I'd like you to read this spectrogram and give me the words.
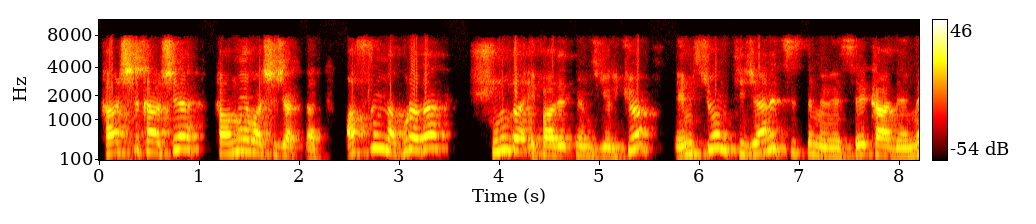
karşı karşıya kalmaya başlayacaklar. Aslında burada şunu da ifade etmemiz gerekiyor. Emisyon ticaret sistemi ve SKDM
